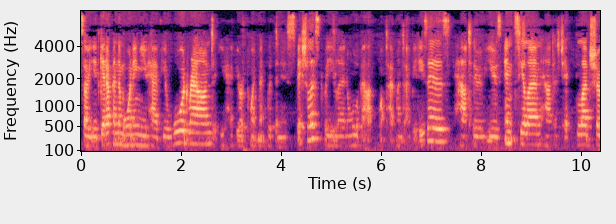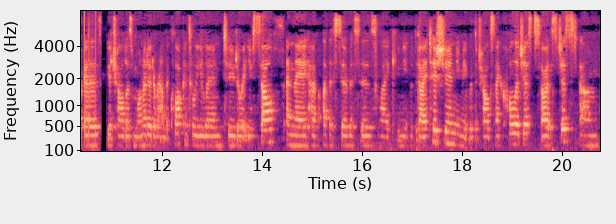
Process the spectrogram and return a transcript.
So you'd get up in the morning, you have your ward round, you have your appointment with the nurse specialist where you learn all about what type 1 diabetes is, how to use insulin, how to check blood sugars. Your child is monitored around the clock until you learn to do it yourself. And they have other services like you meet with the dietitian, you meet with the child psychologist. So it's just um,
